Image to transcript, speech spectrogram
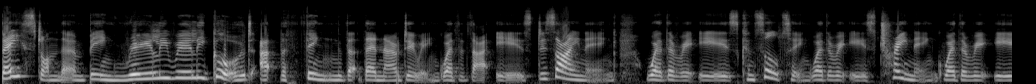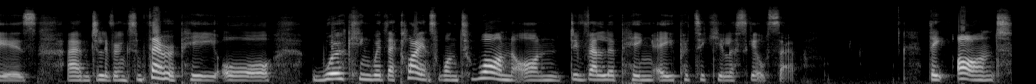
based on them being really, really good at the thing that they're now doing, whether that is designing, whether it is consulting, whether it is training, whether it is um, delivering some therapy or working with their clients one to one on developing a particular skill set. They aren't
